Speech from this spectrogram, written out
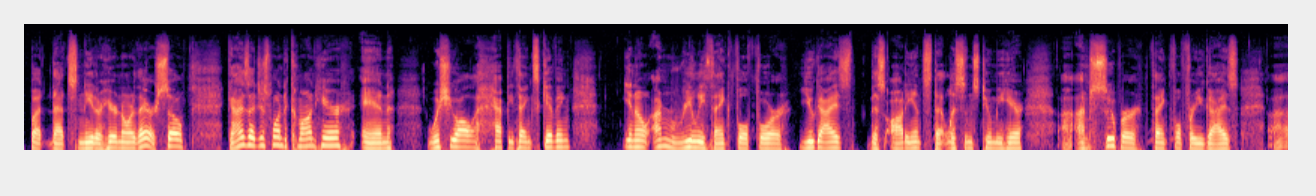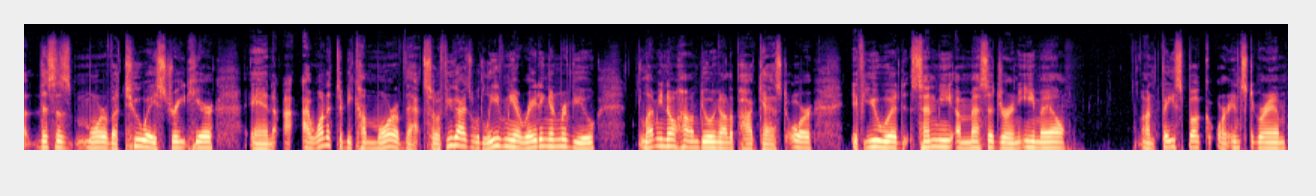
But that's neither here nor there. So, guys, I just wanted to come on here and wish you all a happy Thanksgiving. You know, I'm really thankful for you guys, this audience that listens to me here. Uh, I'm super thankful for you guys. Uh, this is more of a two way street here, and I, I want it to become more of that. So if you guys would leave me a rating and review, let me know how I'm doing on the podcast, or if you would send me a message or an email on Facebook or Instagram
